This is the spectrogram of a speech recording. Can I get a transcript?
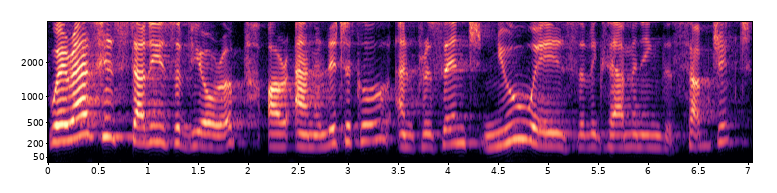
Whereas his studies of Europe are analytical and present new ways of examining the subject,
